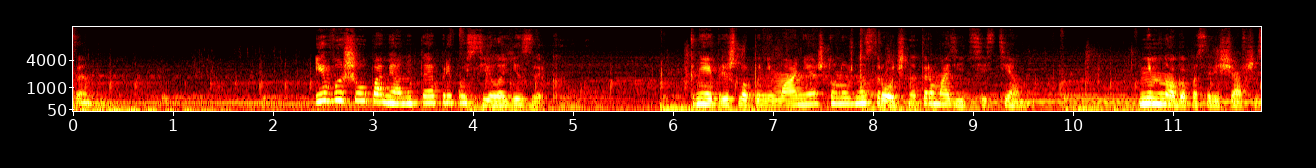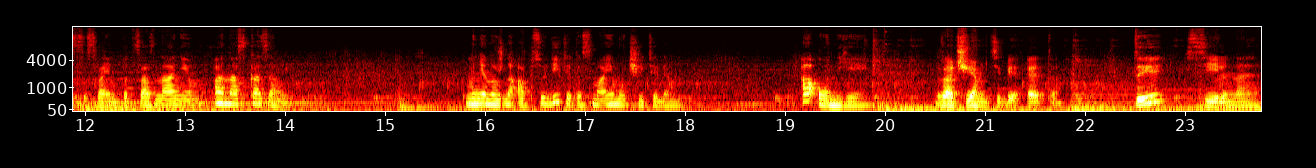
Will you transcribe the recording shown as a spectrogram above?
сын? И вышеупомянутая прикусила язык. К ней пришло понимание, что нужно срочно тормозить систему. Немного посовещавшись со своим подсознанием, она сказала. «Мне нужно обсудить это с моим учителем». А он ей. Зачем тебе это? Ты сильная,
